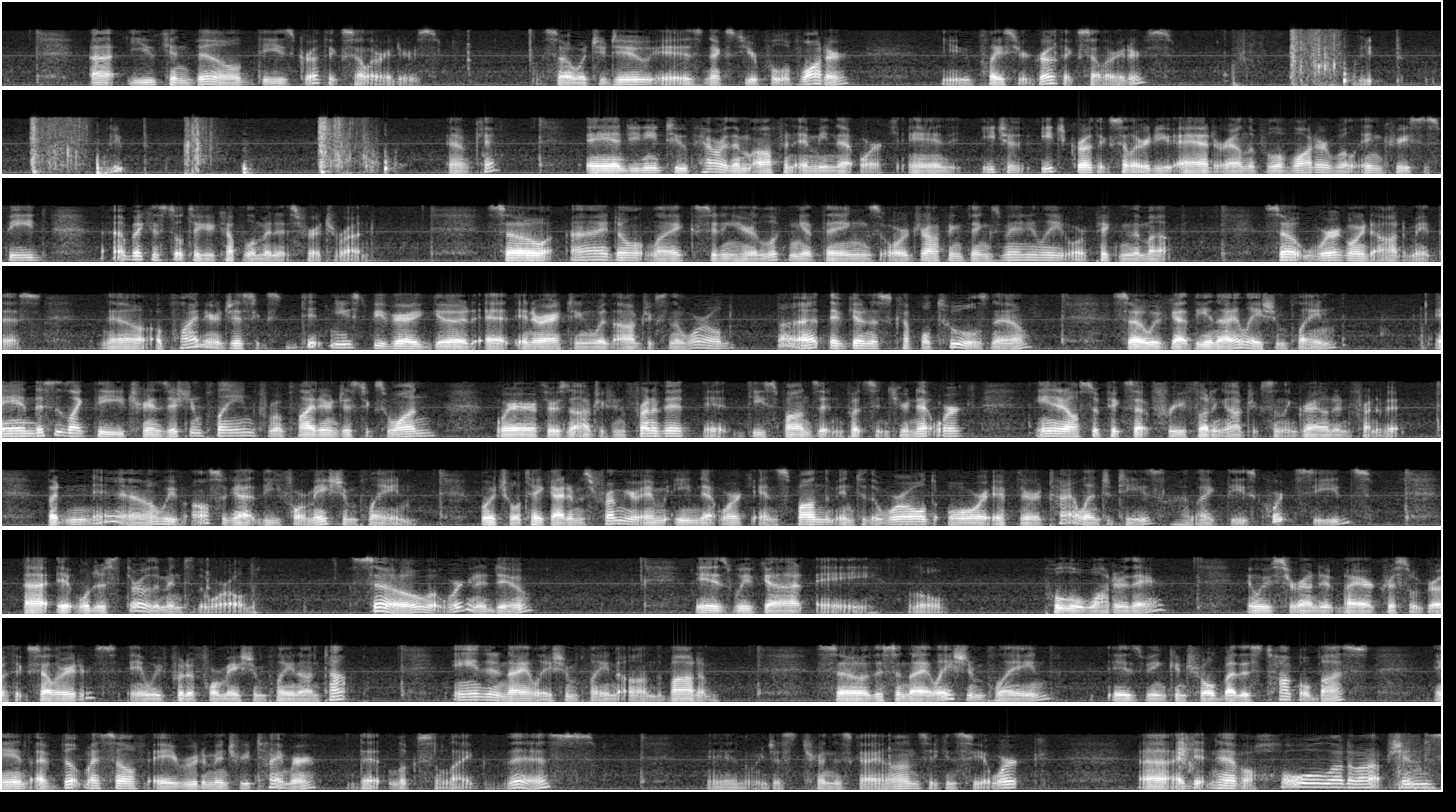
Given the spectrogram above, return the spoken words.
Uh, you can build these growth accelerators. So what you do is next to your pool of water, you place your growth accelerators. Okay. And you need to power them off an ME network. And each of each growth accelerator you add around the pool of water will increase the speed, uh, but it can still take a couple of minutes for it to run. So I don't like sitting here looking at things or dropping things manually or picking them up. So we're going to automate this. Now, Applied Energistics didn't used to be very good at interacting with objects in the world, but they've given us a couple tools now. So we've got the Annihilation Plane, and this is like the transition plane from Applied Energistics 1, where if there's an object in front of it, it despawns it and puts it into your network, and it also picks up free floating objects on the ground in front of it. But now we've also got the formation plane, which will take items from your ME network and spawn them into the world, or if they're tile entities, like these quartz seeds, uh, it will just throw them into the world. So what we're going to do is we've got a little pool of water there, and we've surrounded it by our crystal growth accelerators, and we've put a formation plane on top and an annihilation plane on the bottom. So this annihilation plane is being controlled by this toggle bus, and I've built myself a rudimentary timer that looks like this. And let me just turn this guy on so you can see it work. Uh, I didn't have a whole lot of options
